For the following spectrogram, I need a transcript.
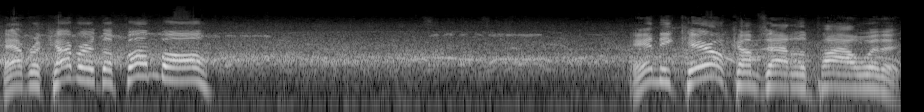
have recovered the fumble. Andy Carroll comes out of the pile with it.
